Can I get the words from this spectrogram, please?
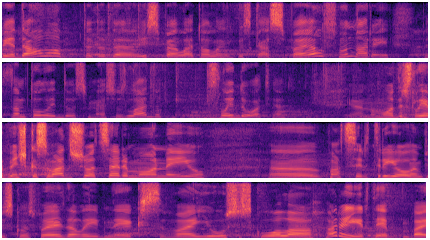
piedāvā. Tad, tad uh, izspēlēt Olimpiskās spēles un arī pēc tam tūlīt dosimies uz ledu slidot. Ja. Jā, nu, Modris Liepiņš, kas vada šo ceremoniju. Uh, pats ir trijo olimpisko spēļu dalībnieks, vai jūsu skolā arī ir tie vai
